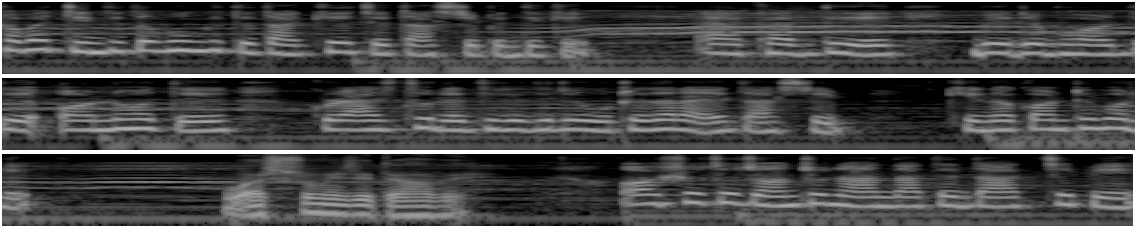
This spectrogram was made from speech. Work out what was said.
সবাই চিন্তিত ভঙ্গিতে তাকিয়েছে তাসরিফের দিকে। এক হাত দিয়ে বেডে ভর দিয়ে অন্য হাতে ক্রাশ ধরে ধীরে ধীরে উঠে দাঁড়ায় তাসরিফ। ক্ষীণ কণ্ঠে বলে ওয়াশরুমে যেতে হবে। অসহ্য যন্ত্রণা দাঁতে দাঁত চেপে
